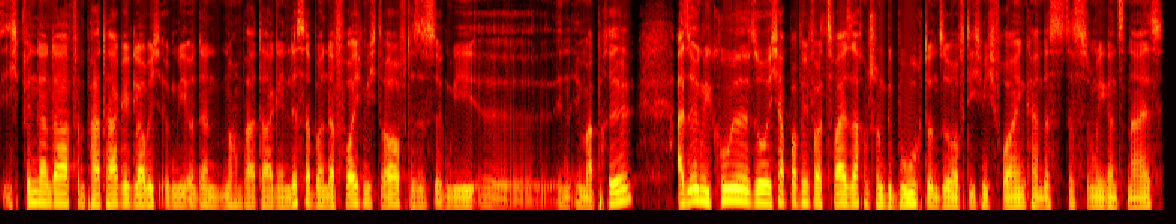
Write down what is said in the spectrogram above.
ich bin dann da für ein paar Tage, glaube ich, irgendwie und dann noch ein paar Tage in Lissabon. Da freue ich mich drauf. Das ist irgendwie äh, in, im April. Also irgendwie cool. So, ich habe auf jeden Fall zwei Sachen schon gebucht und so, auf die ich mich freuen kann. Das, das ist irgendwie ganz nice.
